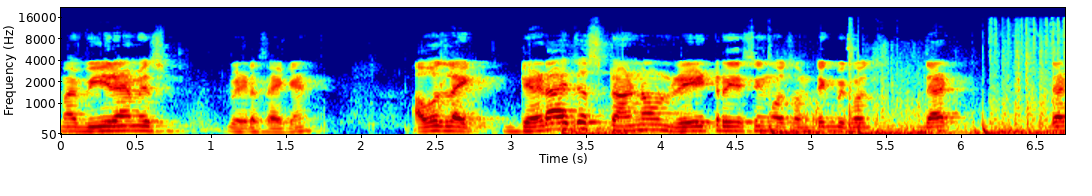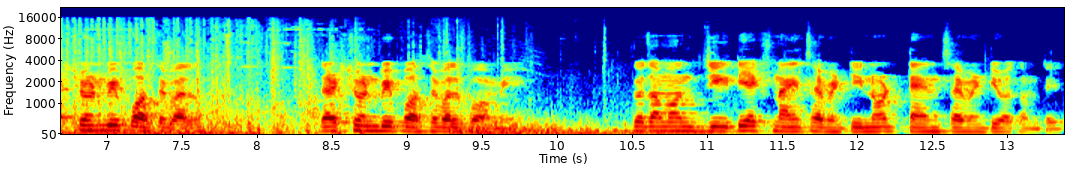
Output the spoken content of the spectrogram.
my VRAM is wait a second. I was like did I just turn on ray tracing or something? Because that that shouldn't be possible. That shouldn't be possible for me. Because I'm on GTX 970 not 1070 or something.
